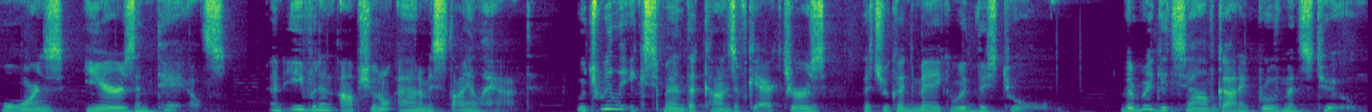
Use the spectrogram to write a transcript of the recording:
horns, ears, and tails, and even an optional anime style hat, which really expand the kinds of characters that you can make with this tool. The rig itself got improvements too,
